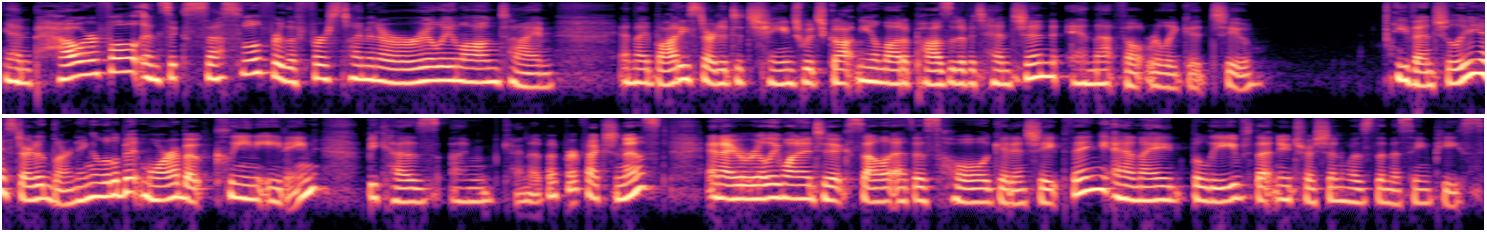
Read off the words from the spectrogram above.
and powerful and successful for the first time in a really long time and my body started to change, which got me a lot of positive attention, and that felt really good too. Eventually, I started learning a little bit more about clean eating because I'm kind of a perfectionist and I really wanted to excel at this whole get in shape thing. And I believed that nutrition was the missing piece.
